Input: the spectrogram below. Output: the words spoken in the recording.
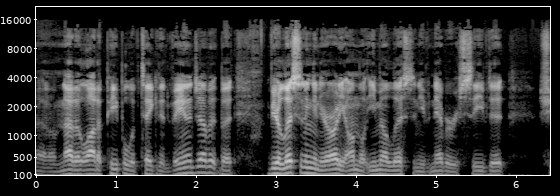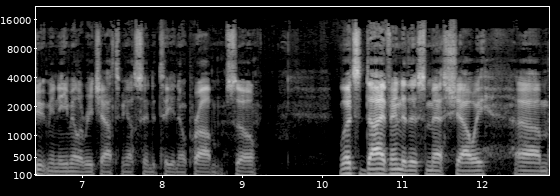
Um, not a lot of people have taken advantage of it, but if you're listening and you're already on the email list and you've never received it, shoot me an email or reach out to me. I'll send it to you, no problem. So let's dive into this mess, shall we? Um,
